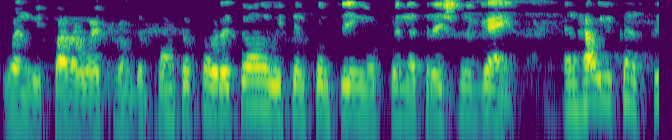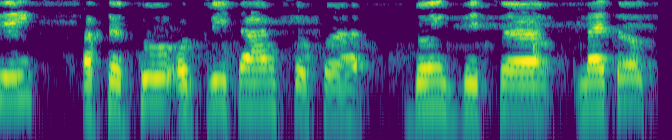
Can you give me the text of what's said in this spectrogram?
when we far away from the point of no return, we can continue penetration again. And how you can see, after two or three times of uh, doing this uh, method,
